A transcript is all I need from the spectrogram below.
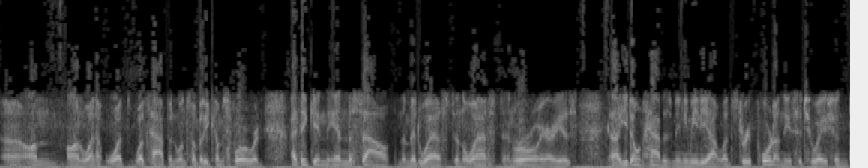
uh, on on what what what's happened when somebody comes forward. I think in in the South, in the Midwest, in the West, and rural areas, uh, you don't have as many media outlets to report on these situations,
